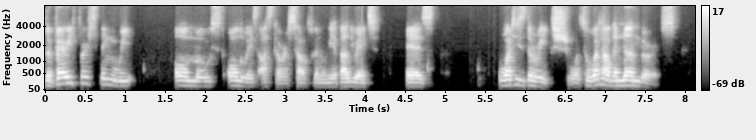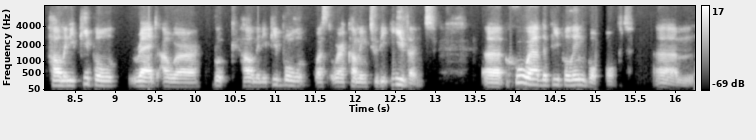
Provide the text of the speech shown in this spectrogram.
the very first thing we almost always ask ourselves when we evaluate is, what is the reach? So what are the numbers? How many people read our book? How many people was, were coming to the event? Uh, who were the people involved? Um,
